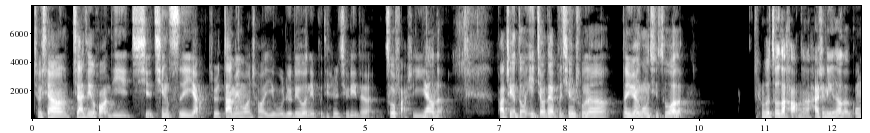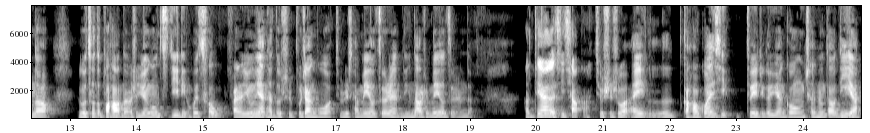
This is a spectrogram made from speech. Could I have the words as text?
就像嘉靖皇帝写青词一样，就是《大明王朝一五六六》那部电视剧里的做法是一样的。把这个东西交代不清楚呢，那员工去做了，如果做得好呢，还是领导的功劳；如果做的不好呢，是员工自己领会错误。反正永远他都是不沾锅，就是他没有责任，领导是没有责任的。啊，第二个技巧呢，就是说，哎，搞好关系，对这个员工称兄道弟啊，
